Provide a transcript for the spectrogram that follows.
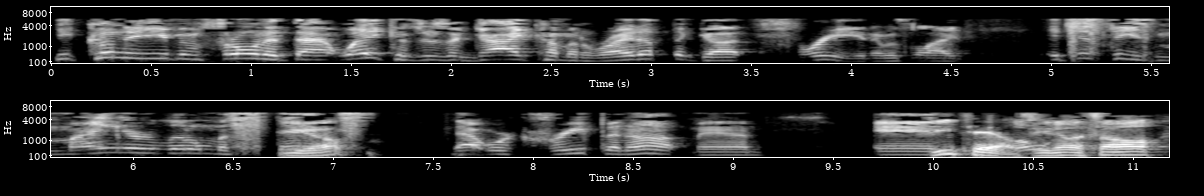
he couldn't have even thrown it that way because there's a guy coming right up the gut free. And it was like, it's just these minor little mistakes yep. that were creeping up, man. And details, oh, you know, it's all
